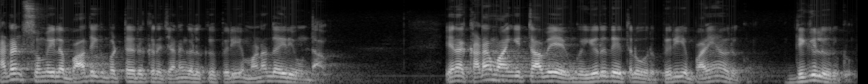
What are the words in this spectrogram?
கடன் சுமையில் பாதிக்கப்பட்டு இருக்கிற ஜனங்களுக்கு பெரிய மனதைரியம் உண்டாகும். ஏன்னா கடன் வாங்கிட்டாவே உங்கள் இருதயத்தில் ஒரு பெரிய பயம் இருக்கும் திகில் இருக்கும்.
